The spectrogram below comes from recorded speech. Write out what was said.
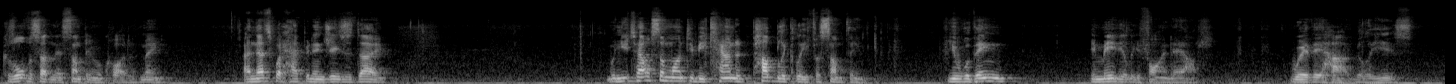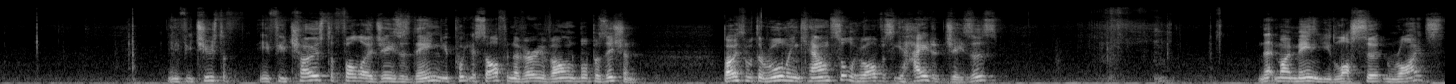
Because all of a sudden there's something required of me. And that's what happened in Jesus' day. When you tell someone to be counted publicly for something, you will then immediately find out where their heart really is. And if you choose to if you chose to follow Jesus then, you put yourself in a very vulnerable position. Both with the ruling council, who obviously hated Jesus, that might mean you lost certain rights,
